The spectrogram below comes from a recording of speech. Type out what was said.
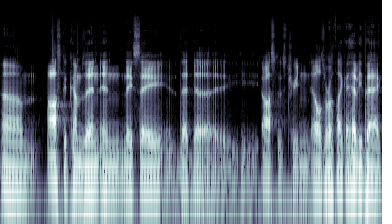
Um, Asuka comes in and they say that uh, Asuka's treating Ellsworth like a heavy bag.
